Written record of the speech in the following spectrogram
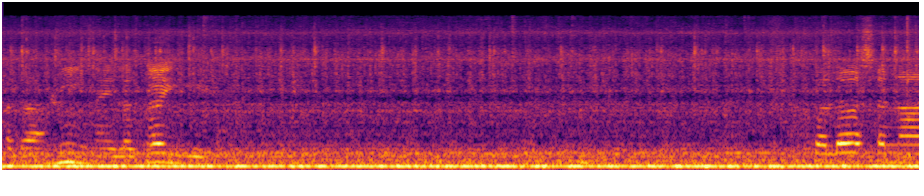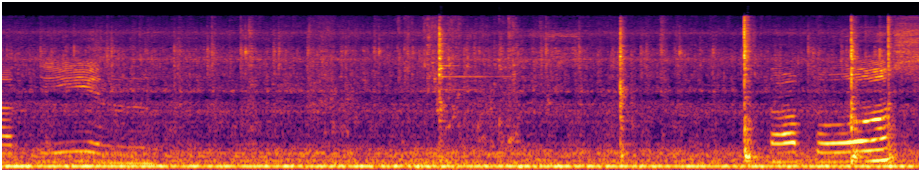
kadami na ilagay. Palasa natin. Tapos,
